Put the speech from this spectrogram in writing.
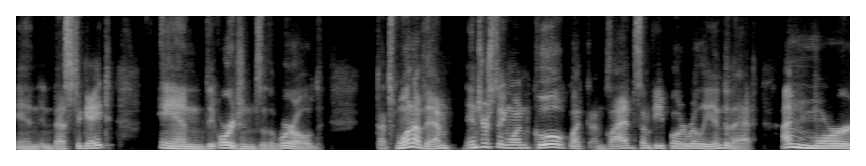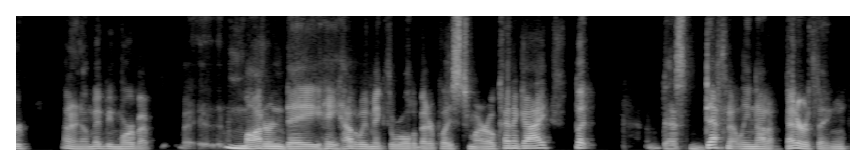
and investigate. And the origins of the world, that's one of them. Interesting one, cool. Like I'm glad some people are really into that. I'm more, I don't know, maybe more of a uh, modern day, hey, how do we make the world a better place tomorrow kind of guy. But that's definitely not a better thing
